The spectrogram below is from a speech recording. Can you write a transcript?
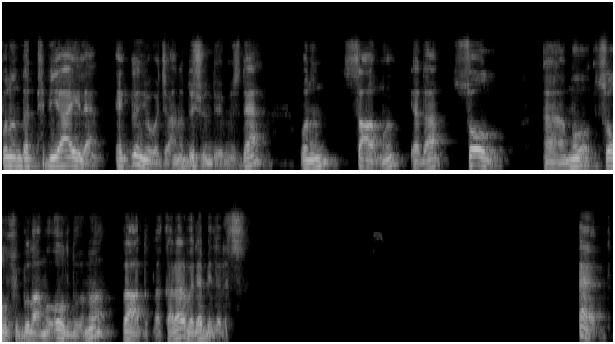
bunun da tibia ile eklem yapacağını düşündüğümüzde bunun sağ mı ya da sol e, mu, sol fibula mı olduğunu rahatlıkla karar verebiliriz. Evet,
